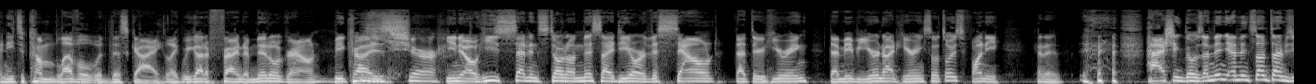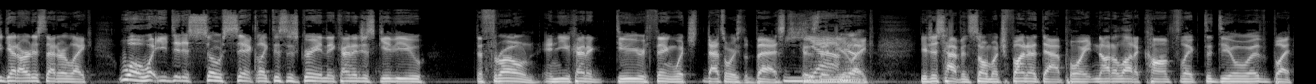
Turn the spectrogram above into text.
I need to come level with this guy. Like we got to find a middle ground because Sure. you know, he's set in stone on this idea or this sound that they're hearing that maybe you're not hearing. So it's always funny kind of hashing those. And then and then sometimes you get artists that are like, "Whoa, what you did is so sick. Like this is great." And they kind of just give you the throne and you kind of do your thing, which that's always the best because Yeah. then you're Yeah. like you're just having so much fun at that point. Not a lot of conflict to deal with, but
